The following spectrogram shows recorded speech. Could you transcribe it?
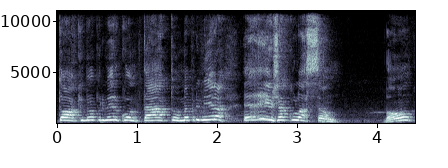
toque, o meu primeiro contato, a minha primeira eh, ejaculação. Bom,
